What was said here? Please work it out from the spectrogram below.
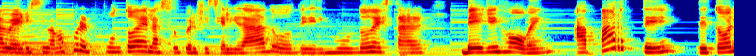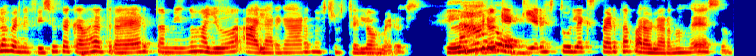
A ver, y si vamos por el punto de la superficialidad o del mundo de estar bello y joven, aparte de todos los beneficios que acabas de traer, también nos ayuda a alargar nuestros telómeros. Claro. creo que aquí eres tú la experta para hablarnos de eso.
